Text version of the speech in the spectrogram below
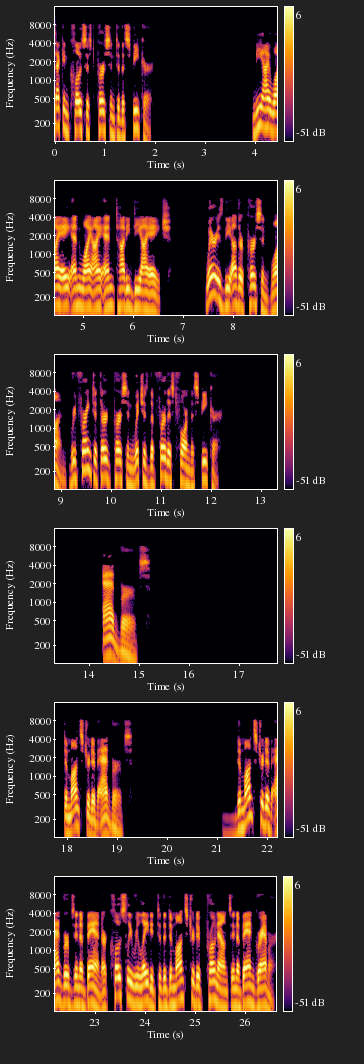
second closest person to the speaker. Ni Iyanyin Tadi Dih. Where is the other person, one, referring to third person which is the furthest form the speaker. Adverbs Demonstrative adverbs Demonstrative adverbs in Iban are closely related to the demonstrative pronouns in Iban grammar.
